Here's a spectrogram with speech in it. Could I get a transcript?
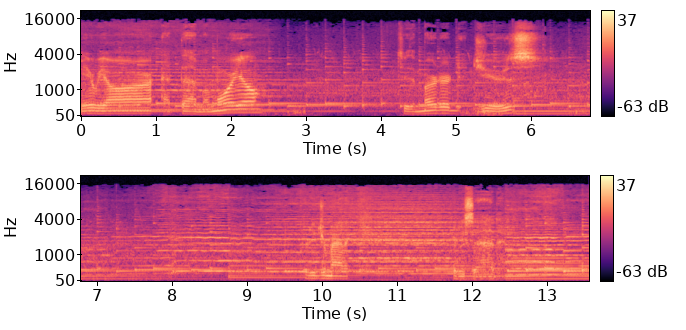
Here we are at the memorial to the murdered Jews. Pretty dramatic, pretty sad.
